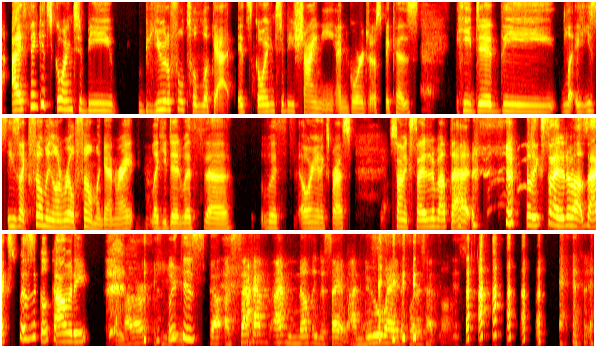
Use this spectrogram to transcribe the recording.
I think it's going to be beautiful to look at. It's going to be shiny and gorgeous because he did the he's he's like filming on real film again, right? Mhm. Like he did with uh with Orient Express. Yeah. So I'm excited about that. I'm really excited about Zach's physical comedy Another he, with his a I second have I have nothing to say about a new way to put his headphones. and as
